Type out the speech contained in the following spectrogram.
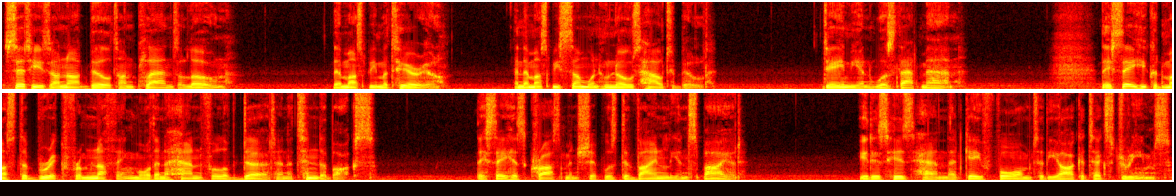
Cities are not built on plans alone. There must be material, and there must be someone who knows how to build. Damien was that man. They say he could muster brick from nothing more than a handful of dirt and a tinderbox. They say his craftsmanship was divinely inspired. It is his hand that gave form to the architect's dreams.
